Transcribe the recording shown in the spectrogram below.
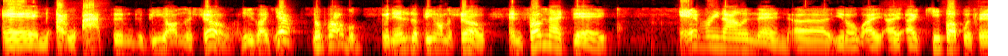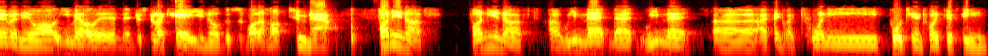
And I asked him to be on the show. And he's like, yeah, no problem. And he ended up being on the show. And from that day, every now and then, uh, you know, I, I, I keep up with him and, you know, I'll email him and just be like, hey, you know, this is what I'm up to now. Funny enough, funny enough, uh, we met that, we met, uh, I think like 2014 or 2015.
